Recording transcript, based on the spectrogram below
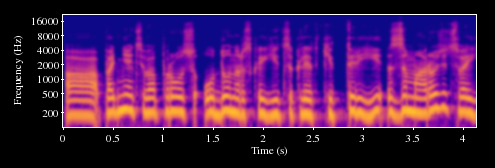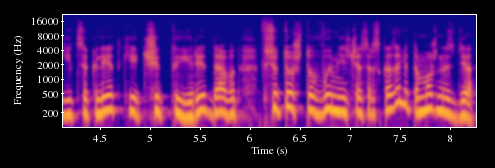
А, поднять вопрос о донорской яйцеклетке, три. Заморозить свои яйцеклетки, четыре. Да, вот все то, что вы мне сейчас рассказали, это можно сделать.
